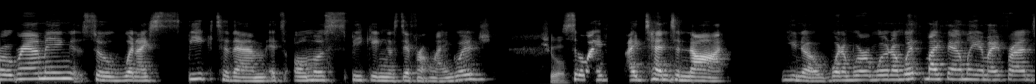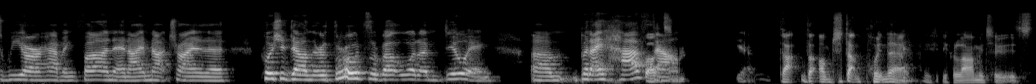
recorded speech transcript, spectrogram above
programming. So when I speak to them, it's almost speaking a different language. Sure. So I I tend to not, you know, when I'm when I'm with my family and my friends, we are having fun, and I'm not trying to push it down their throats about what I'm doing. Um, but I have but found, yeah. That, that um, just that point there, if, if you allow me to, it's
